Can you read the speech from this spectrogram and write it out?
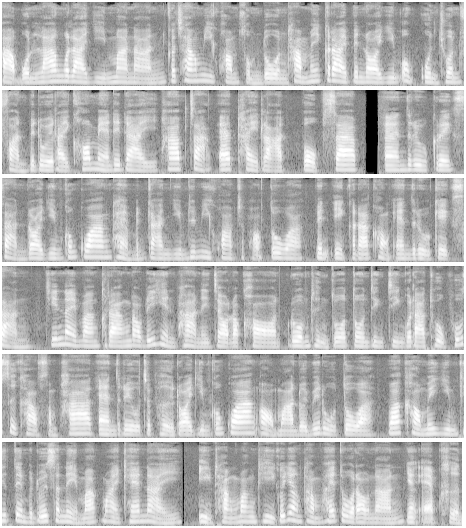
ปากบนล่างเวลายิ้มมานั้น ก็ช่างมีความสมดุลทำให้กลายเป็นรอยยิ้มอบอุ่นชวนฝันไปโดยไร้ข้อแม้ใดๆภาพจากแอดไทยรัฐโป๊บแซบ แอนดรูว์เกรกสันรอยยิ้มกว้างๆแถมเป็นการยิ้มที่มีความเฉพาะตัว เป็นเอกลักษณ์ของแอนดรูว์เกรกสันที่ในบางครั้งเราได้เห็นผ่านในจอละคร รวมถึงตัวตนจริงๆเวลาถูกผู้สื่อข่าวสัมภาษณ์แอนดรูว์จะเผยรอยยิ้มกว้างๆออกมาโดยไม่รู้ตัว ว่าเขาไม่ยิ้มที่เต็มไปด้วยเสน่ห์มากมายแค่ไหน อีกทั้งบางทีก็ยังทำให้ตัวเรานั้น ยังแอบเขิน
